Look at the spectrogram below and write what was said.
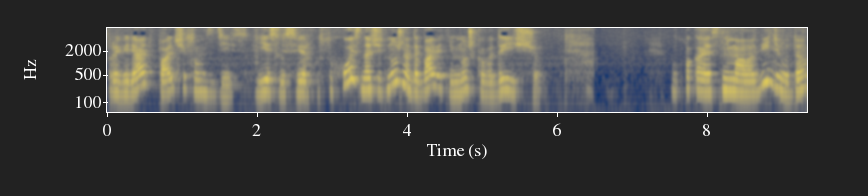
Проверять пальчиком здесь. Если сверху сухой, значит нужно добавить немножко воды еще. Вот пока я снимала видео, да,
